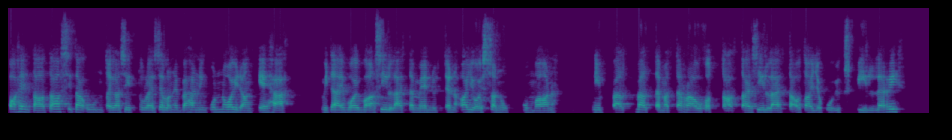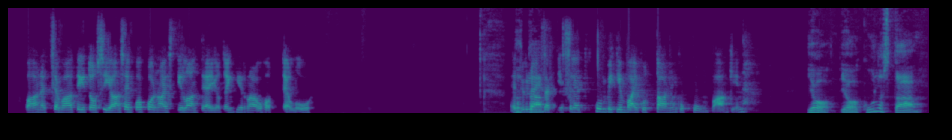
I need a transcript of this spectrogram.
pahentaa taas sitä unta, ja sitten tulee sellainen vähän niin kuin noidan kehä, mitä ei voi vaan sillä, että menen nyt ajoissa nukkumaan, niin välttämättä rauhoittaa, tai sillä, että ota joku yksi pilleri, vaan että se vaatii tosiaan sen kokonaistilanteen jotenkin rauhoittelua. Että tota... yleensäkin se, että kumpikin vaikuttaa niin kuin kumpaankin. Joo, joo, kuulostaa,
